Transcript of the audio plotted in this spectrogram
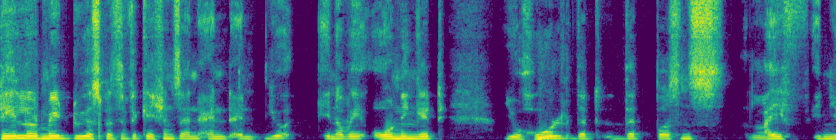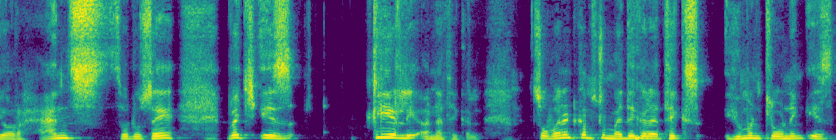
tailor made to your specifications and and and you're in a way owning it. You hold that that person's life in your hands so to say which is clearly unethical. So when it comes to medical ethics human cloning is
